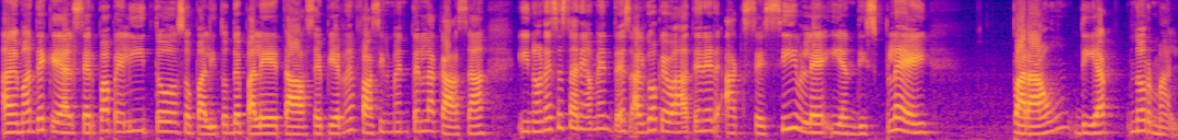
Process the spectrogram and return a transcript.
Además de que al ser papelitos o palitos de paleta se pierden fácilmente en la casa y no necesariamente es algo que vas a tener accesible y en display para un día normal.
